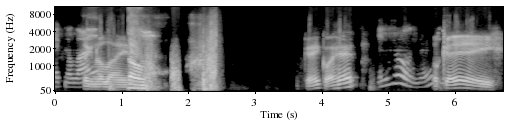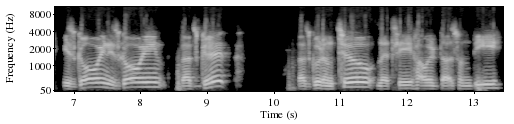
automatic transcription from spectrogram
Technoline. Technoline. Go. Okay, go ahead. There you go, you're ready. Okay, it's going, it's going. That's good. That's good on two. Let's see how it does on D.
